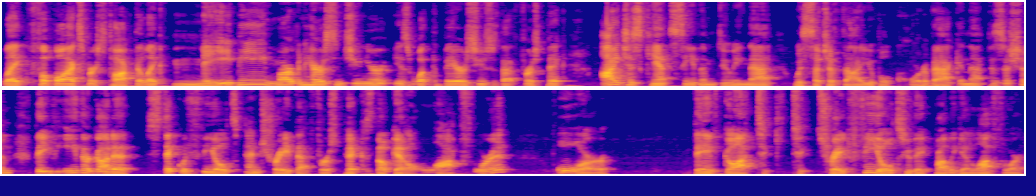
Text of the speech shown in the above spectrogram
like football experts talk that like maybe Marvin Harrison Jr. is what the Bears use with that first pick. I just can't see them doing that with such a valuable quarterback in that position. They've either got to stick with Fields and trade that first pick because they'll get a lot for it, or they've got to, to trade Fields, who they probably get a lot for,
